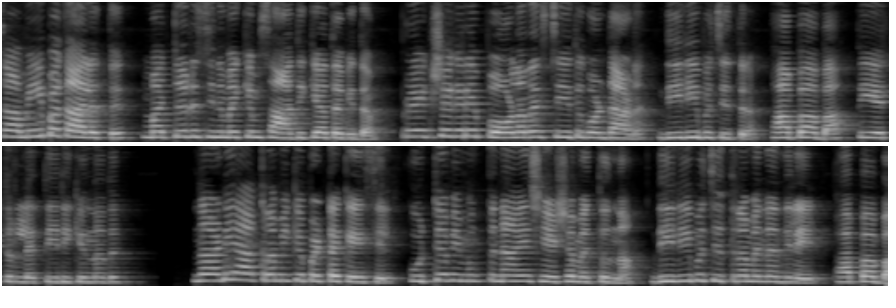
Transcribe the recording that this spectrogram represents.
സമീപകാലത്ത് മറ്റൊരു സിനിമയ്ക്കും സാധിക്കാത്ത വിധം പ്രേക്ഷകരെ പോളറൈസ് ചെയ്തുകൊണ്ടാണ് ദിലീപ് ചിത്രം ഹബാബ തിയേറ്ററിലെത്തിയിരിക്കുന്നത്. നടി ആക്രമിക്കപ്പെട്ട കേസിൽ കുറ്റവിമുക്തനായ ശേഷം എത്തുന്ന ദിലീപ് ചിത്രം എന്ന നിലയിൽ ഹബാബ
